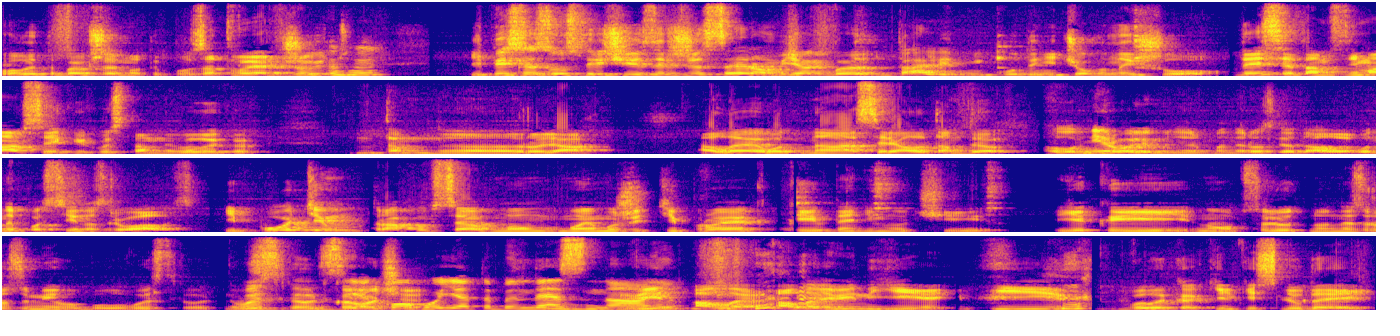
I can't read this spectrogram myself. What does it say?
коли тебе вже ну, типу, затверджують. Угу. І після зустрічі з режисером, якби далі нікуди нічого не йшло. Десь я там знімався в якихось там невеликих там е, ролях. Але от на серіали, там, де головні ролі мені мене розглядали, вони постійно зривалися. І потім трапився в моєму, моєму житті проект Київ день і вночі, який ну абсолютно незрозуміло було вистрілити. Не вистрілити. З Коротше, якого я тебе не знаю. він, але, але він є, і велика кількість людей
